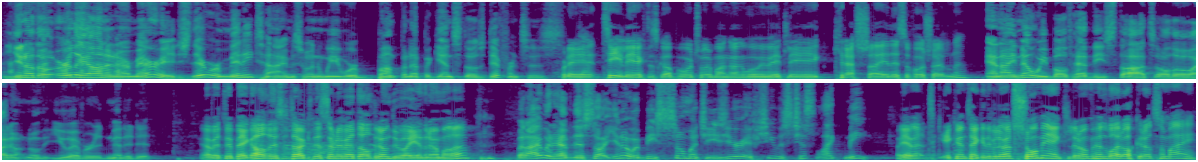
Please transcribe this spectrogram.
You know, though, early on in our marriage, there were many times when we were bumping up against those differences. Fordi Tidlig i ekteskapet vårt så var det mange ganger hvor vi virkelig krasja i disse forskjellene. And I know we both had these thoughts, although I don't know that you ever admitted it. Jeg vet Vi begge hadde disse tankene, som vi vet aldri om du har innrømma det. But I would have this thought, you know, it would be so much easier if she was just like me. Og jeg, vet, jeg kunne tenke Det ville vært så mye enklere om hun var akkurat som meg.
